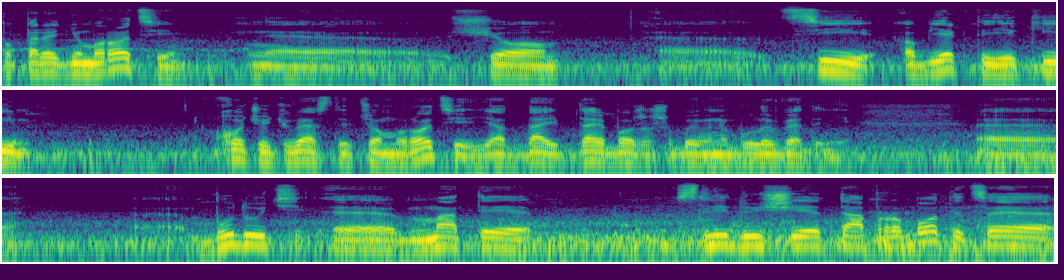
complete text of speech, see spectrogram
попередньому році, е, що ці об'єкти, які хочуть ввести в цьому році, я дай, дай Боже, щоб вони були введені, будуть мати Слідуючий етап роботи це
